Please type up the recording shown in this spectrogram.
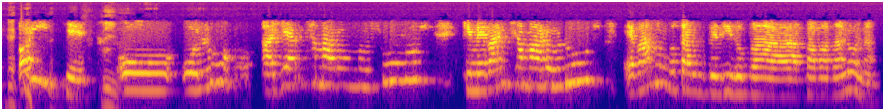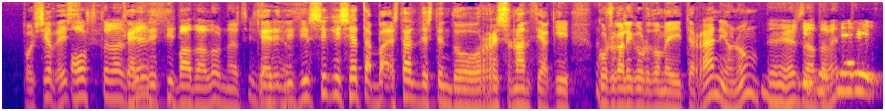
Oíste, sí. o, o lugo ayer chamaron uns unos que me van chamar o luz e vamos botar un pedido para pa Badalona. Pois xa ves. Ostras, quere ves, dicir, Badalona, sí, Quere señor. dicirse que xa ta, están destendo resonancia aquí cos galegos do Mediterráneo, non? Eh, exactamente.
